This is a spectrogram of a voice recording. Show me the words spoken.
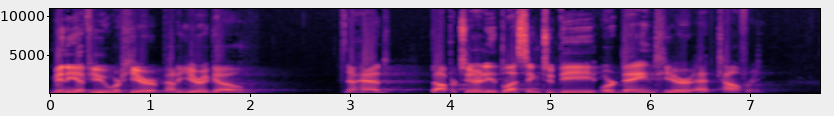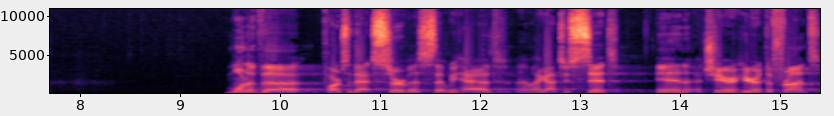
Many of you were here about a year ago. And I had the opportunity, the blessing to be ordained here at Calvary. One of the parts of that service that we had, um, I got to sit in a chair here at the front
